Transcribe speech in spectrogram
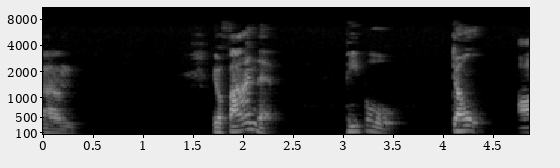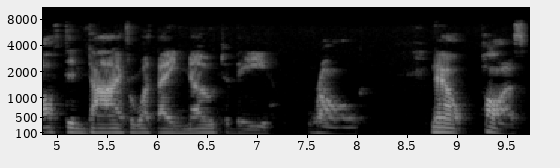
um, you'll find that people don't often die for what they know to be wrong. Now, pause.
